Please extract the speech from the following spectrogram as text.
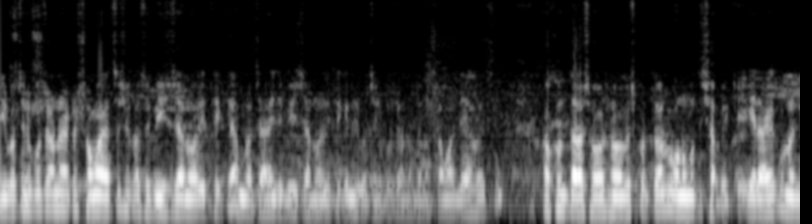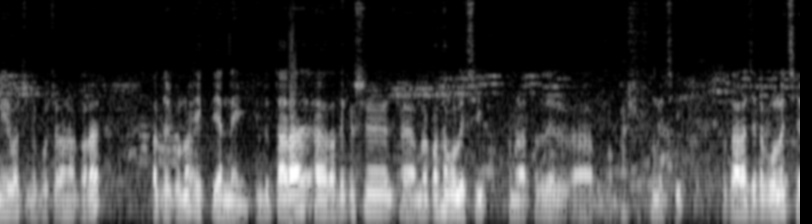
নির্বাচনী প্রচারণার একটা সময় আছে, সেটা হচ্ছে বিশ জানুয়ারি থেকে। আমরা জানি যে বিশ জানুয়ারি থেকে নির্বাচনী প্রচারণার জন্য সময় দেওয়া হয়েছে। তখন তারা সভা সমাবেশ করতে পারবে অনুমতি সাপেক্ষে। এর আগে কোনো নির্বাচনী প্রচারণা করার তাদের কোনো এখতিয়ার নেই। কিন্তু তারা তাদের কাছে আমরা কথা বলেছি, আমরা তাদের ভাষ্য শুনেছি। তো তারা যেটা বলেছে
